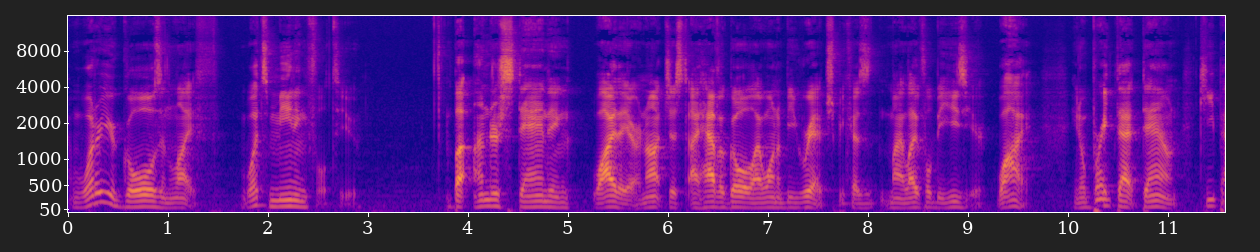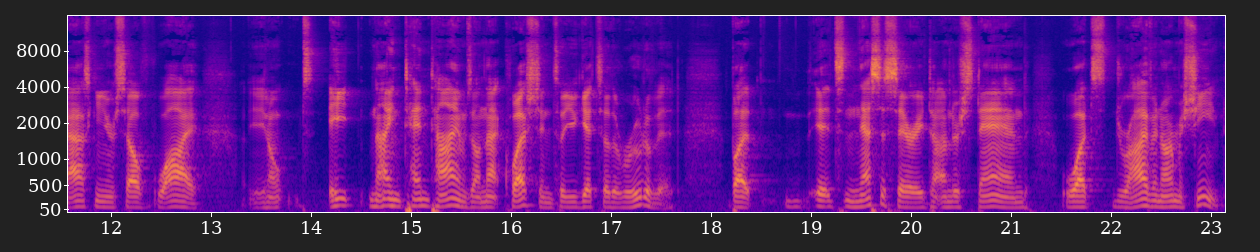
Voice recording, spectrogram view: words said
And what are your goals in life? What's meaningful to you? But understanding why they are, not just I have a goal, I want to be rich because my life will be easier. Why? You know, break that down. Keep asking yourself why you know eight nine ten times on that question until you get to the root of it. But it's necessary to understand what's driving our machine.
